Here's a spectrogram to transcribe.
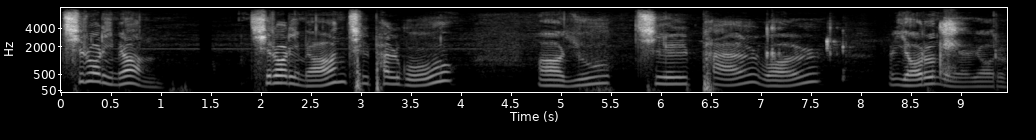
7월이면 7월이면 7, 8, 9, 어, 6, 7, 8월 여름이에요, 여름.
